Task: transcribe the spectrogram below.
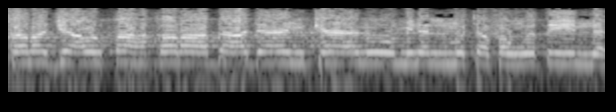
فرجعوا القهقرى بعد أن كانوا من المتفوقين.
